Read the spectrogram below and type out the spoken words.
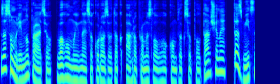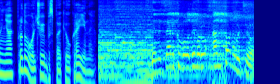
за сумлінну працю, вагомий внесок у розвиток агропромислового комплексу Полтавщини та зміцнення продовольчої безпеки України. Денисенку Володимиру Антоновичу.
